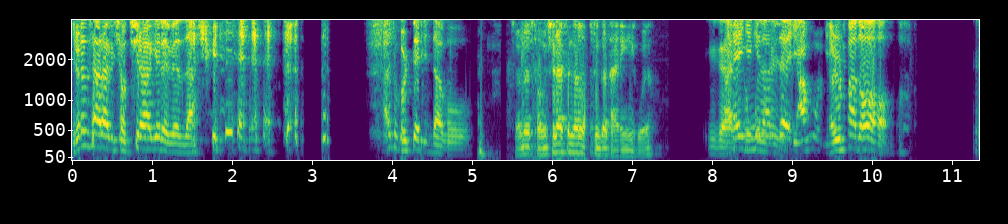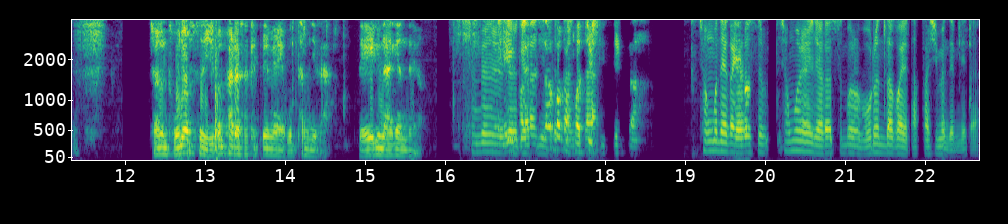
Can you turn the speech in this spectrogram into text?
이런 사람이 정치를 하게 되면 나중에 아주 골 때린다고. 저는 정치할 생각 없으니까 다행이고요. 그러니까 다행이긴 한데, 야구, 열받아. 저는 돈이 없어 이번 판을 샀기 때문에 못합니다. 내일이나 하겠네요. 청문회를 열겠습니다. 서버가 그러니까 버틸 수 있을까? 청문회가 열었음 청문회를 열었음을 모른다고 해 답하시면 됩니다.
